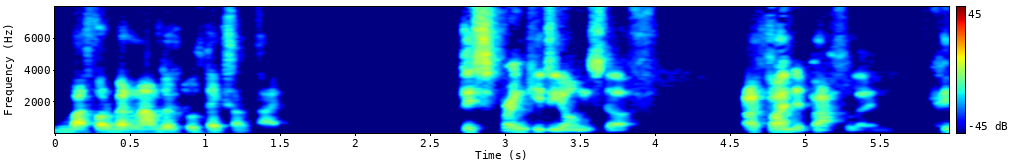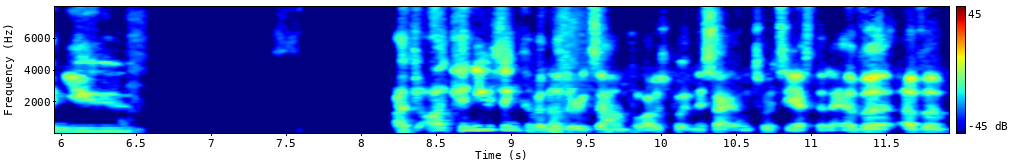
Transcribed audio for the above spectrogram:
but for Bernardo, it will take some time. This Frenkie de Jong stuff, I find it baffling. Can you I, can you think of another example? I was putting this out on Twitter yesterday of a of a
